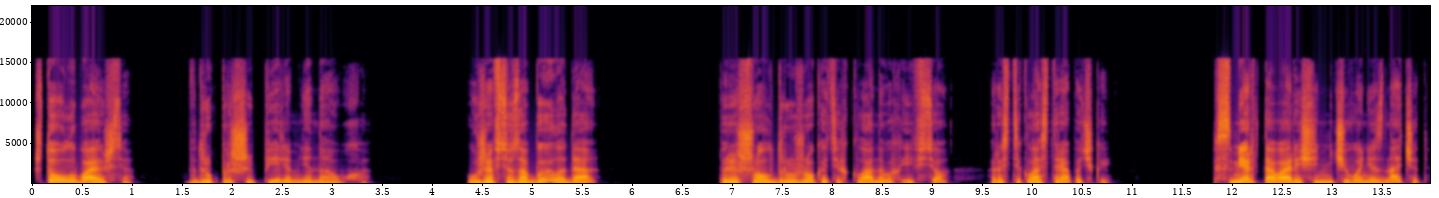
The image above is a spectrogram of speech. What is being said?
«Что улыбаешься?» — вдруг прошипели мне на ухо. «Уже все забыла, да?» Пришел дружок этих клановых и все, растеклась тряпочкой. Смерть товарища ничего не значит.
